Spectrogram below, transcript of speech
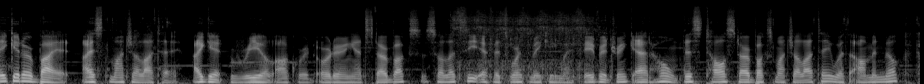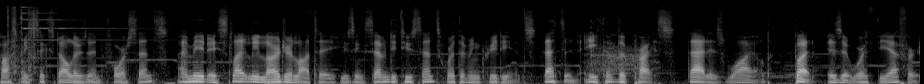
Make it or buy it, iced matcha latte. I get real awkward ordering at Starbucks, so let's see if it's worth making my favorite drink at home. This tall Starbucks matcha latte with almond milk cost me $6.04. I made a slightly larger latte using 72 cents worth of ingredients. That's an eighth of the price. That is wild. But is it worth the effort?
